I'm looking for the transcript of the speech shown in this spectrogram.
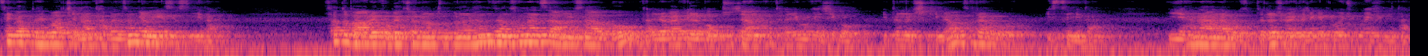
생각도 해보았지만 답은 성경에 있었습니다. 사도 바울의 고백처럼 두 분은 항상 선한 싸움을 싸우고 달려갈 길을 멈추지 않고 달리고 계시고 믿음을 지키며 살아가고 있습니다. 이 하나하나 모습들을 저희들에게 보여주고 계십니다.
